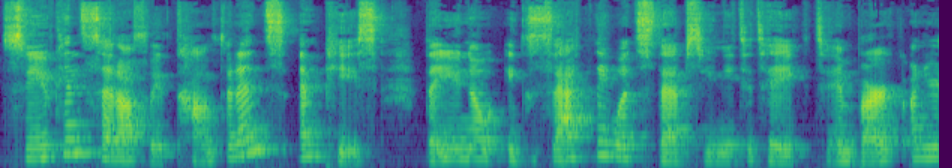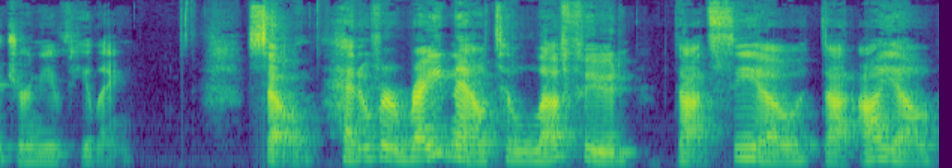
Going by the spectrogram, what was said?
so you can set off with confidence and peace that you know exactly what steps you need to take to embark on your journey of healing. So head over right now to lovefood.co.il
